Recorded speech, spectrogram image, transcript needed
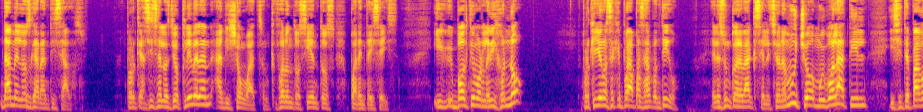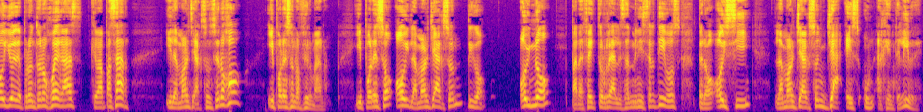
dámelos garantizados. Porque así se los dio Cleveland a Deshaun Watson, que fueron 246. Y Baltimore le dijo, no, porque yo no sé qué pueda pasar contigo. Eres un coreback que se lesiona mucho, muy volátil, y si te pago yo y de pronto no juegas, ¿qué va a pasar? Y Lamar Jackson se enojó y por eso no firmaron. Y por eso hoy Lamar Jackson, digo, hoy no, para efectos reales administrativos, pero hoy sí, Lamar Jackson ya es un agente libre.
